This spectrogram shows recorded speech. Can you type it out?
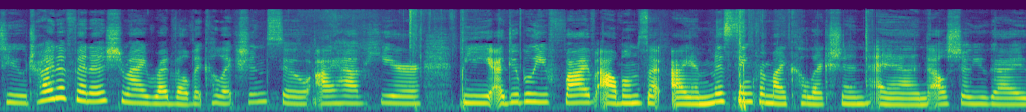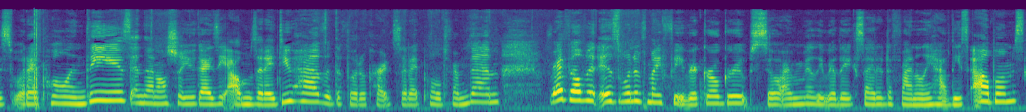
to try to finish my Red Velvet collection. So I have here the, I do believe, five albums that I am missing from my collection and I'll show you guys what I pull in these and then I'll show you guys the albums that I do have with the photo cards that I pulled from them. Red Velvet is one of my favorite girl groups, so I'm really, really excited to finally have these albums.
